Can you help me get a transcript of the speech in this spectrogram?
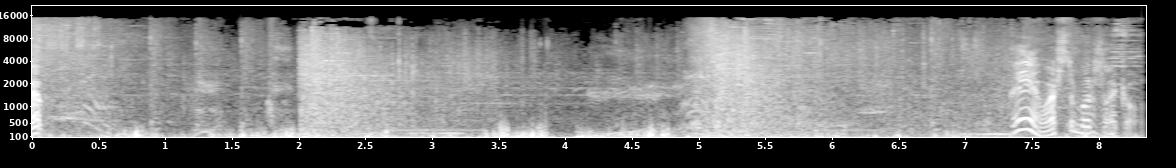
Okay. Man, watch the motorcycle.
